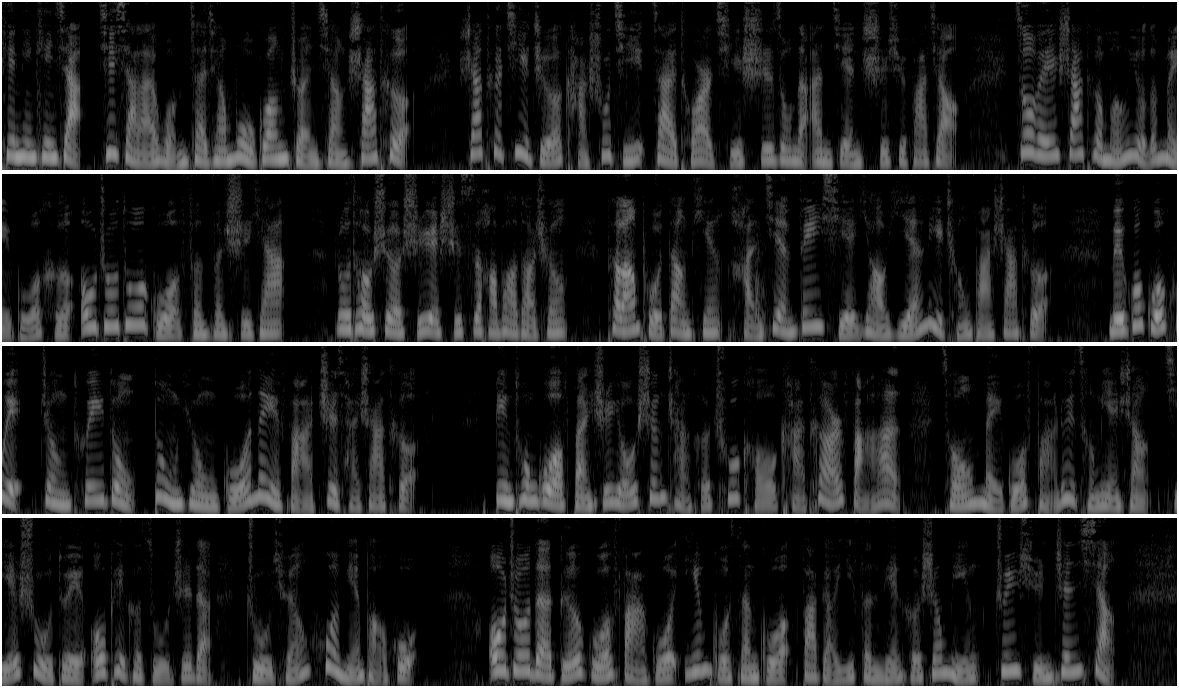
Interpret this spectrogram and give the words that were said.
天天天下，接下来我们再将目光转向沙特。沙特记者卡舒吉在土耳其失踪的案件持续发酵，作为沙特盟友的美国和欧洲多国纷纷施压。路透社十月十四号报道称，特朗普当天罕见威胁要严厉惩罚沙特，美国国会正推动动用国内法制裁沙特。并通过反石油生产和出口卡特尔法案，从美国法律层面上结束对欧佩克组织的主权豁免保护。欧洲的德国、法国、英国三国发表一份联合声明，追寻真相。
